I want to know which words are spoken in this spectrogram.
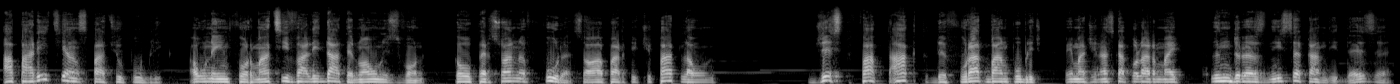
apariția în spațiu public a unei informații validate, nu a unui zvon, că o persoană fură sau a participat la un gest, fapt, act de furat bani publici. Imaginați că acolo ar mai îndrăzni să candideze?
